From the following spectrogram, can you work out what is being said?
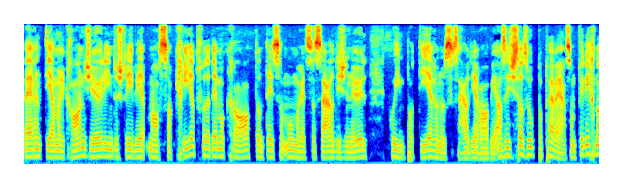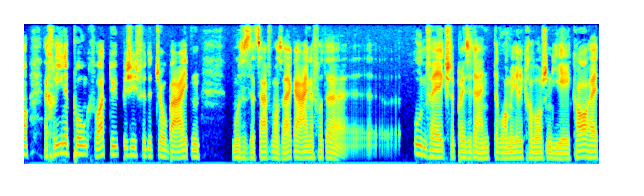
während die amerikanische Ölindustrie wird massakriert von den Demokraten und deshalb muss man jetzt das saudische Öl importieren aus Saudi-Arabien. Also ist so super pervers. Und vielleicht noch ein kleiner Punkt, der auch typisch ist für den Joe Biden, muss es jetzt einfach mal sagen, einer von den unfähigsten Präsidenten, wo Amerika wahrscheinlich je gehabt hat.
